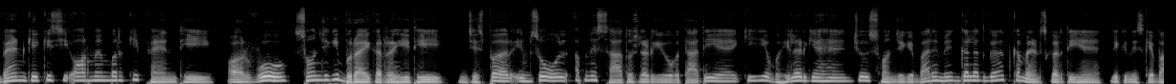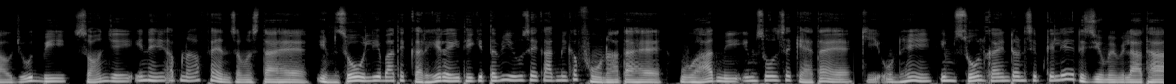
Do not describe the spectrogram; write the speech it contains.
बैंड के किसी और मेंबर की फ़ैन थी और वो सोनजे की बुराई कर रही थी, जिस पर इमसोल अपने साथ उस लड़की को बताती है कि ये वही लड़कियाँ हैं जो सोनजे के बारे में गलत गलत कमेंट्स करती हैं, लेकिन इसके बावजूद भी सोनजे इन्हें अपना फ़ैन समझता है। इमसोल ये बातें कर ही रही थी कि तभी उसे एक आदमी का फ़ोन आता है। वो आदमी इमसोल से कहता है कि उन्हें इमसोल का इंटर्नशिप के लिए रिज्यूमे मिला था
